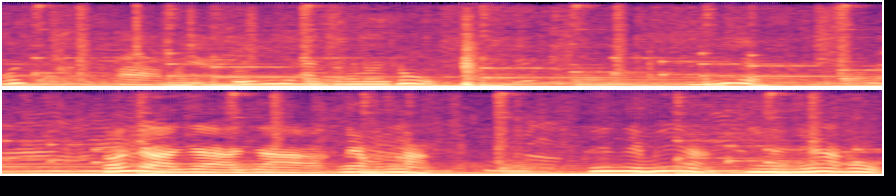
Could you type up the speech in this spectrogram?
อุ้ยป่าใหม่ซื้อยาจังเลยลูกนี่ แล้วอย่าอย่าอย่าเนี่ยมันหนักพี่นี่ไม่อยากกินอันเนี้ยลูก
